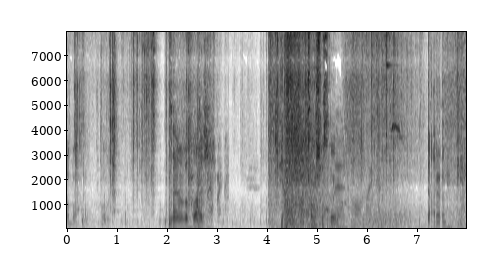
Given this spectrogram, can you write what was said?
Does anyone have a flash? Yeah, flash is there. Oh my goodness.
